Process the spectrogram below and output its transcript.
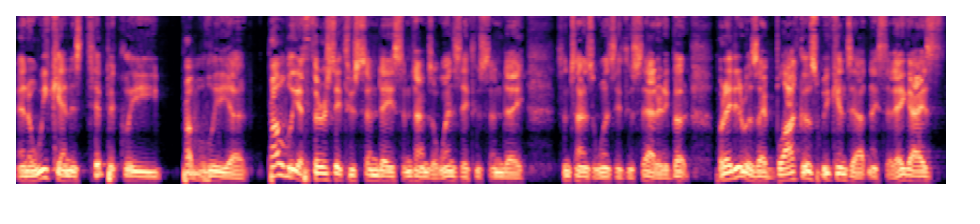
And a weekend is typically probably a probably a Thursday through Sunday, sometimes a Wednesday through Sunday, sometimes a Wednesday through Saturday. But what I did was I blocked those weekends out, and I said, "Hey guys,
